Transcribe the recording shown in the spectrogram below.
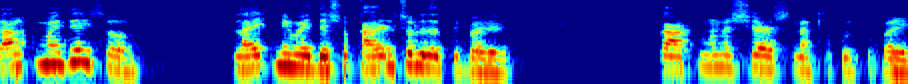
ডাল কমাই দিয়েছ? লাইট নিবাই দিয়েছ কারেন্ট চলে যেতে পারে। কাঠ মানে শেষ নাকি করতে পারি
